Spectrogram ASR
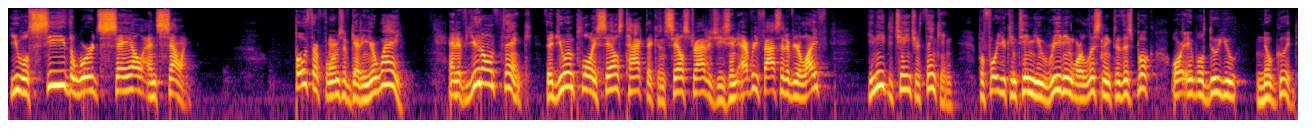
you will see the words sale and selling. Both are forms of getting your way. And if you don't think that you employ sales tactics and sales strategies in every facet of your life, you need to change your thinking before you continue reading or listening to this book, or it will do you no good.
